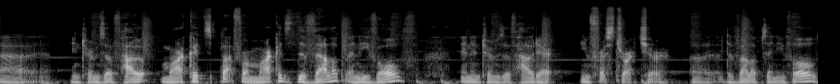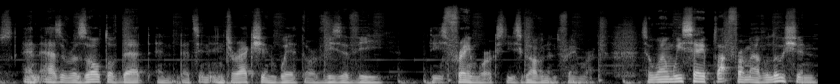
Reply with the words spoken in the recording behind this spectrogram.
uh, in terms of how markets, platform markets develop and evolve, and in terms of how their infrastructure uh, develops and evolves. And as a result of that, and that's in interaction with or vis-a-vis these frameworks, these governance frameworks. So when we say platform evolution,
